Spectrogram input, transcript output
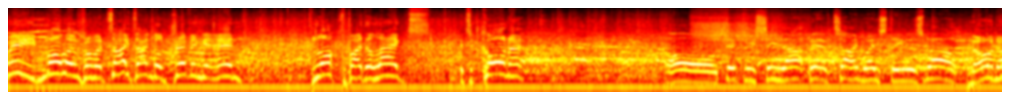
we Mullen from a tight angle, driving it in, blocked by the legs. It's a corner. Oh, did we see that bit of time wasting as well? No, no.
